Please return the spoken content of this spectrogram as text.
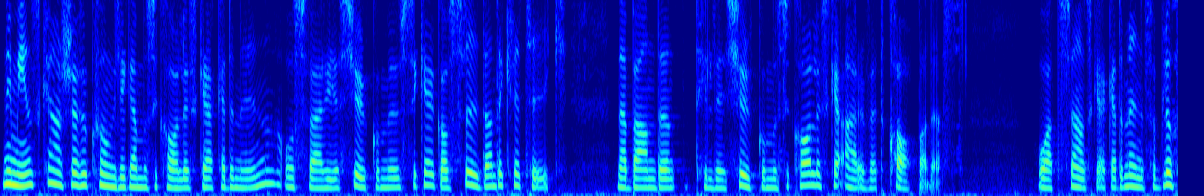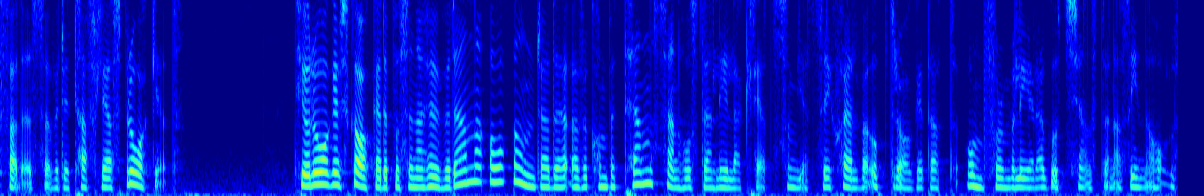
Ni minns kanske hur Kungliga Musikaliska Akademin och Sveriges kyrkomusiker gav svidande kritik när banden till det kyrkomusikaliska arvet kapades och att Svenska Akademin förbluffades över det taffliga språket. Teologer skakade på sina huvuden och undrade över kompetensen hos den lilla krets som gett sig själva uppdraget att omformulera gudstjänsternas innehåll.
